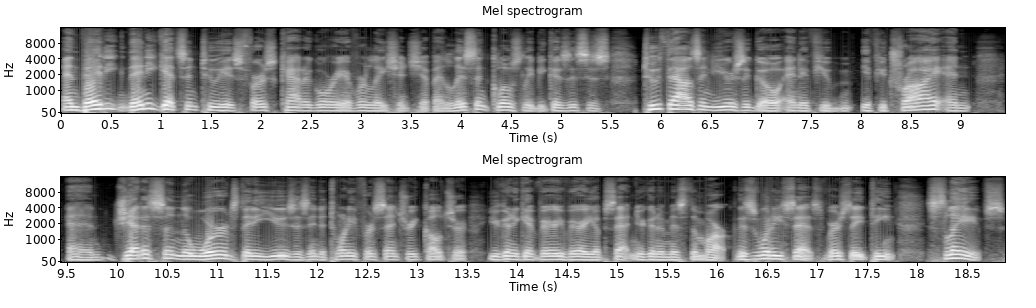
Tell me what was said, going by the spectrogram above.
And then he then he gets into his first category of relationship. And listen closely because this is 2000 years ago and if you if you try and and jettison the words that he uses into 21st century culture, you're going to get very, very upset and you're going to miss the mark. This is what he says, verse 18 Slaves,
